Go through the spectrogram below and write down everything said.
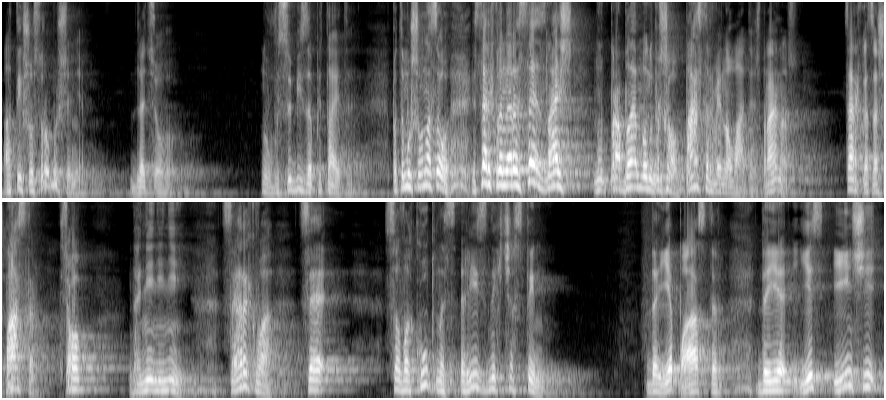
А ти щось робиш чи ні для цього? Ну, ви собі запитайте. Тому що у нас церква не росте, знаєш, ну проблема, ну що, пастор винуватий ж, правильно ж? Церква це ж пастор. Все. Да ні, ні, ні. Церква це совокупність різних частин. Де є пастир, де є, є інші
